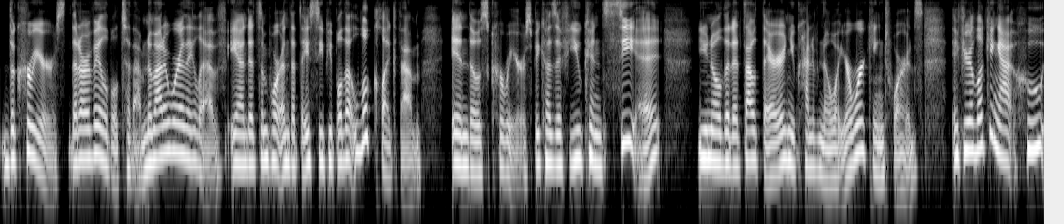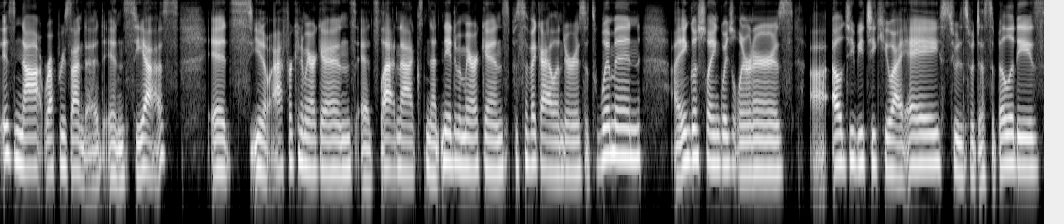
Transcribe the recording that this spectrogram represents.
the careers that are available to them, no matter where they live. And it's important that they see people that look like them in those careers, because if you can see it, you know that it's out there and you kind of know what you're working towards. If you're looking at who is not represented in CS, it's, you know, African Americans, it's Latinx, Native Americans, Pacific Islanders, it's women, uh, English language learners, uh, LGBTQIA, students with disabilities.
